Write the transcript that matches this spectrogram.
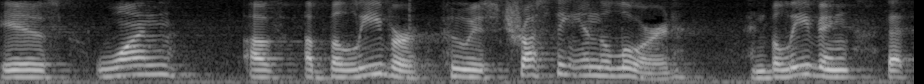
is one of a believer who is trusting in the Lord and believing that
